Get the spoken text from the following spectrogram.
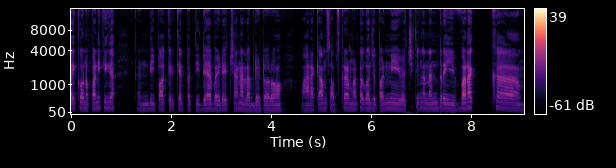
லைக் ஒன்று பண்ணிக்கோங்க. கண்டிப்பாக கிரிக்கெட் பற்றி day by day channel update வரும். மறக்காமல் சப்ஸ்கிரைப் மட்டும் கொஞ்சம் பண்ணி வச்சுக்கோங்க. நன்றி. வணக்கம்.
